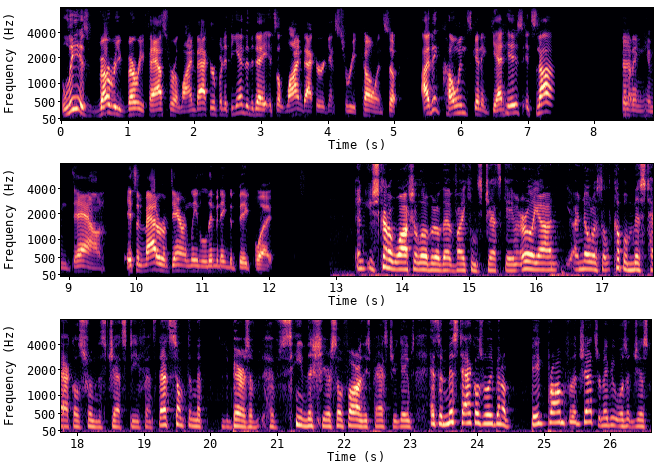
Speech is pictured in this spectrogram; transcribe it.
Lee is very, very fast for a linebacker, but at the end of the day, it's a linebacker against Tarik Cohen. So I think Cohen's going to get his. It's not shutting him down. It's a matter of Darron Lee limiting the big play. And you just kind of watch a little bit of that Vikings Jets game. Early on, I noticed a couple missed tackles from this Jets defense. That's something that the Bears have, have seen this year so far in these past two games. Has the missed tackles really been a big problem for the Jets, or maybe it was it just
